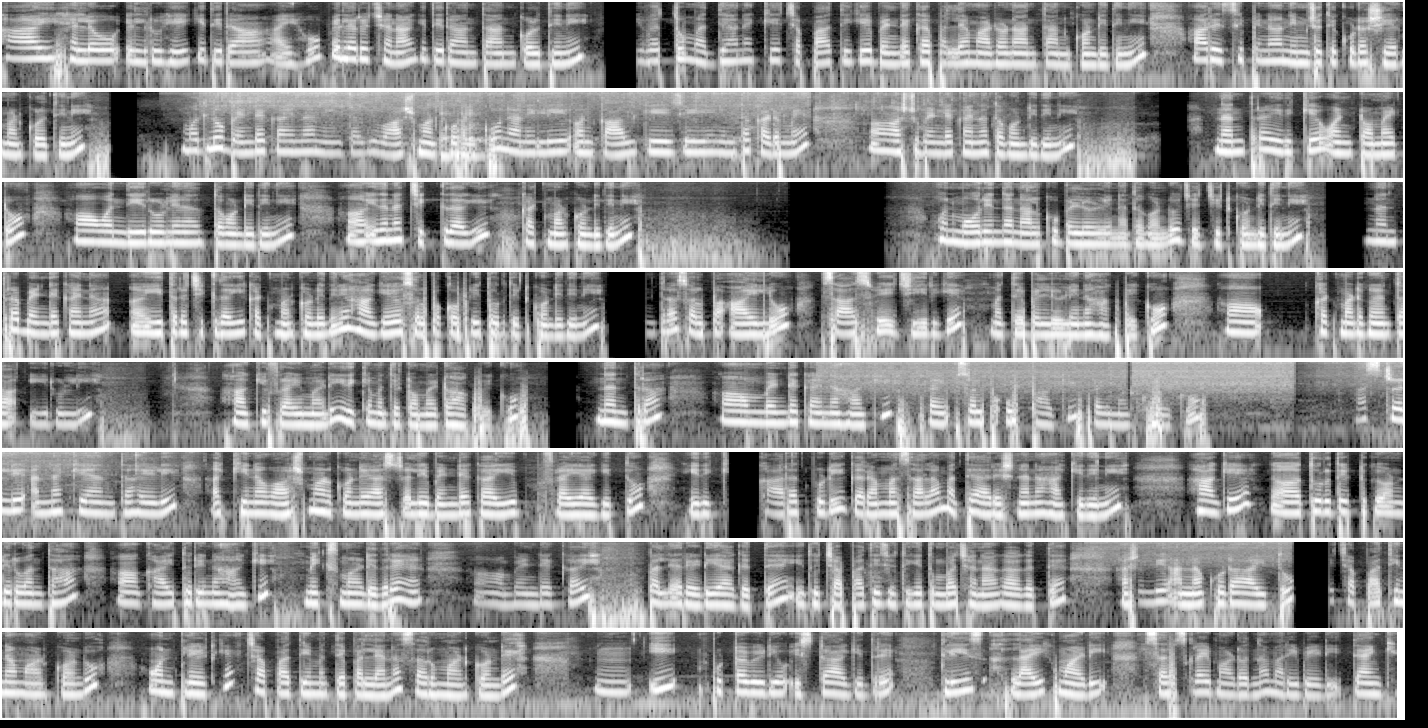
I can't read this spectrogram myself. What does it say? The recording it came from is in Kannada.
ಹಾಯ್ ಹೆಲೋ ಎಲ್ಲರೂ ಹೇಗಿದ್ದೀರಾ? ಐ ಹೋಪ್ ಎಲ್ಲರೂ ಚೆನ್ನಾಗಿದ್ದೀರಾ ಅಂತ ಅಂದ್ಕೊಳ್ತೀನಿ ಇವತ್ತು ಮಧ್ಯಾಹ್ನಕ್ಕೆ ಚಪಾತಿಗೆ ಬೆಂಡೆಕಾಯಿ ಪಲ್ಯ ಮಾಡೋಣ ಅಂತ ಅಂದ್ಕೊಂಡಿದ್ದೀನಿ ಆ ರೆಸಿಪಿನ ನಿಮ್ಮ ಜೊತೆ ಕೂಡ ಶೇರ್ ಮಾಡ್ಕೊಳ್ತೀನಿ. ಮೊದಲು ಬೆಂಡೆಕಾಯಿನ ನೀಟಾಗಿ ವಾಶ್ ಮಾಡ್ಕೋಬೇಕು. ನಾನಿಲ್ಲಿ ಒಂದು ಕಾಲು ಕೆ ಜಿಗಿಂತ ಕಡಿಮೆ ಅಷ್ಟು ಬೆಂಡೆಕಾಯಿನ ತೊಗೊಂಡಿದ್ದೀನಿ. ನಂತರ ಇದಕ್ಕೆ ಒಂದು ಟೊಮೆಟೊ ಒಂದು ಈರುಳ್ಳಿನ ತೊಗೊಂಡಿದ್ದೀನಿ. ಇದನ್ನು ಚಿಕ್ಕದಾಗಿ ಕಟ್ ಮಾಡ್ಕೊಂಡಿದ್ದೀನಿ. ಒಂದು ಮೂರಿಂದ ನಾಲ್ಕು ಬೆಳ್ಳುಳ್ಳಿನ ತಗೊಂಡು ಜಜ್ಜಿಟ್ಕೊಂಡಿದ್ದೀನಿ. ನಂತರ ಬೆಂಡೆಕಾಯಿನ ಈ ಥರ ಚಿಕ್ಕದಾಗಿ ಕಟ್ ಮಾಡ್ಕೊಂಡಿದ್ದೀನಿ. ಹಾಗೆ ಸ್ವಲ್ಪ ಕೊಬ್ಬರಿ ತುರಿದಿಟ್ಕೊಂಡಿದ್ದೀನಿ. ನಂತರ ಸ್ವಲ್ಪ ಆಯಿಲು, ಸಾಸಿವೆ, ಜೀರಿಗೆ ಮತ್ತು ಬೆಳ್ಳುಳ್ಳಿನ ಹಾಕಬೇಕು. ಕಟ್ ಮಾಡ್ಕೊಂಡಂಥ ಈರುಳ್ಳಿ ಹಾಕಿ ಫ್ರೈ ಮಾಡಿ ಇದಕ್ಕೆ ಮತ್ತು ಟೊಮೆಟೊ ಹಾಕಬೇಕು. ನಂತರ ಬೆಂಡೆಕಾಯಿನ ಹಾಕಿ ಫ್ರೈ, ಸ್ವಲ್ಪ ಉಪ್ಪು ಹಾಕಿ ಫ್ರೈ ಮಾಡ್ಕೋಬೇಕು. ಅಷ್ಟರಲ್ಲಿ ಅನ್ನಕ್ಕೆ ಅಂತ ಹೇಳಿ ಅಕ್ಕಿನ ವಾಶ್ ಮಾಡಿಕೊಂಡೆ. ಅಷ್ಟರಲ್ಲಿ ಬೆಂಡೆಕಾಯಿ ಫ್ರೈ ಆಗಿತ್ತು. ಇದಕ್ಕೆ ಖಾರದ ಪುಡಿ, ಗರಂ ಮಸಾಲ ಮತ್ತು ಅರಿಶಿನ ಹಾಕಿದ್ದೀನಿ. ಹಾಗೆ ತುರಿದಿಟ್ಟುಕೊಂಡಿರುವಂತಹ ಕಾಯಿ ತುರಿನ ಹಾಕಿ ಮಿಕ್ಸ್ ಮಾಡಿದರೆ ಬೆಂಡೆಕಾಯಿ ಪಲ್ಯ ರೆಡಿ ಆಗುತ್ತೆ. ಇದು ಚಪಾತಿ ಜೊತೆಗೆ ತುಂಬ ಚೆನ್ನಾಗಾಗುತ್ತೆ. ಅಷ್ಟರಲ್ಲಿ ಅನ್ನ ಕೂಡ ಆಯಿತು. ಚಪಾತಿನ ಮಾಡಿಕೊಂಡು ಒಂದು ಪ್ಲೇಟ್ಗೆ ಚಪಾತಿ ಮತ್ತು ಪಲ್ಯನ ಸರ್ವ್ ಮಾಡಿಕೊಂಡೆ. ಈ ಪುಟ್ಟ ವಿಡಿಯೋ ಇಷ್ಟ ಆಗಿದ್ದರೆ ಪ್ಲೀಸ್ ಲೈಕ್ ಮಾಡಿ ಸಬ್ಸ್ಕ್ರೈಬ್ ಮಾಡೋದನ್ನ ಮರಿಬೇಡಿ. Thank you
